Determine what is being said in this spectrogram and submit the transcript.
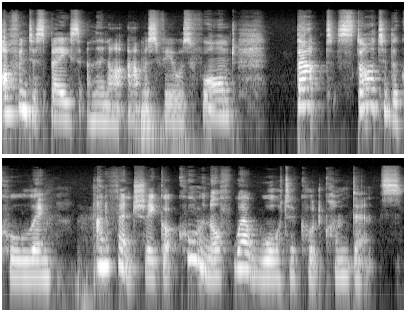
off into space and then our atmosphere was formed, that started the cooling and eventually got cool enough where water could condense.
